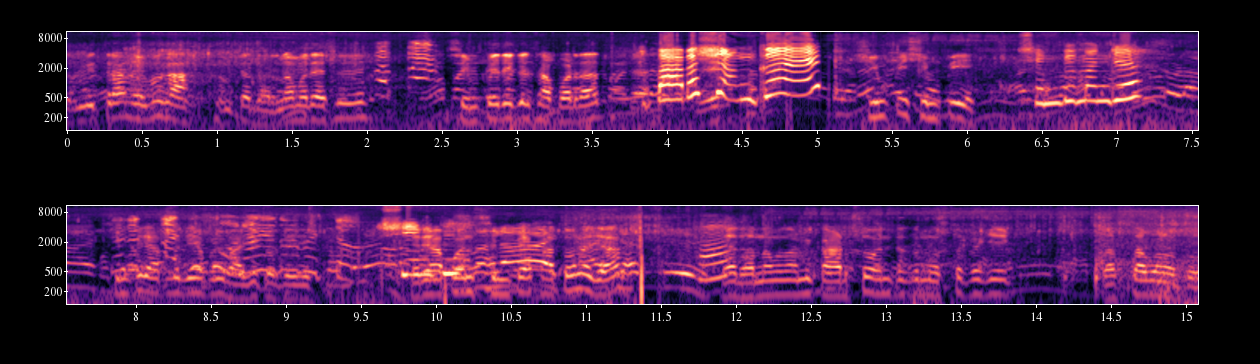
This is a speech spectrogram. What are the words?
तर मित्रांनो हे बघा आमच्या धरणामध्ये असे शिंपे देखील सापडतात. बाबा शंख आहेत. शिंपी शिंपी. शिंपी म्हणजे? शिंपी आतमध्ये आपण भाजी करतो. तरी आपण शिंप्या खातो ना ज्या त्या धरणामधून आम्ही काढतो आणि त्याचं मस्तपैकी एक रस्ता बनवतो.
